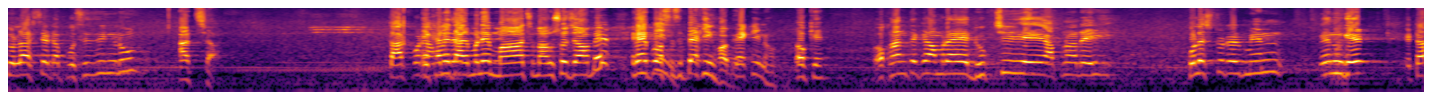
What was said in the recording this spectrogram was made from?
চলে আসছে এটা প্রসেসিং রুম আচ্ছা। তারপরে এখানে তার মানে মাছ মাংস যা হবে এখানে. প্রসেস প্যাকিং হবে। প্যাকিং হবে। ওকে ওখান থেকে আমরা ঢুকছি আপনার এই কোলেস্টোরের মেন মেন গেট এটা।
